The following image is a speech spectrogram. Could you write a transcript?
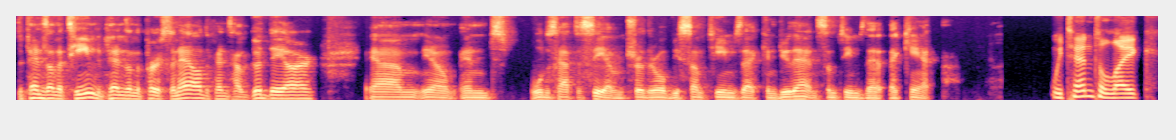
depends on the team depends on the personnel depends how good they are um you know and we'll just have to see. I'm sure there will be some teams that can do that and some teams that that can't we tend to like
